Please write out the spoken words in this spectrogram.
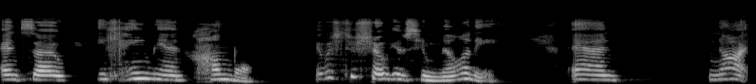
And so he came in humble. It was to show his humility and not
